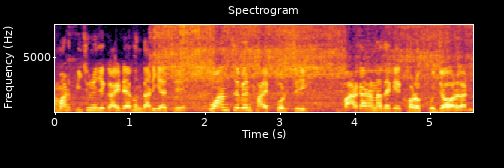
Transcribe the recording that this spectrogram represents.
আমার পিছনে যে গাড়িটা এখন দাঁড়িয়ে আছে, one seven five four six Barkakana থেকে খড়গপুর যাওয়ার গাড়ি।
